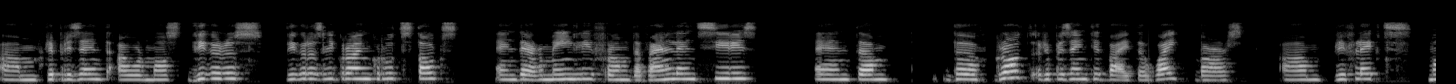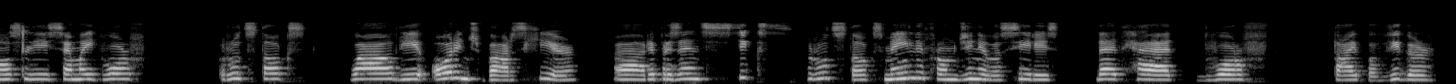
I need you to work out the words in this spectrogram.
um, represent our most vigorous, vigorously growing rootstocks, and they're mainly from the Vineland series. And um, the growth represented by the white bars um, reflects mostly semi-dwarf rootstocks, while the orange bars here uh, represents six rootstocks, mainly from Geneva series, that had dwarf type of vigor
